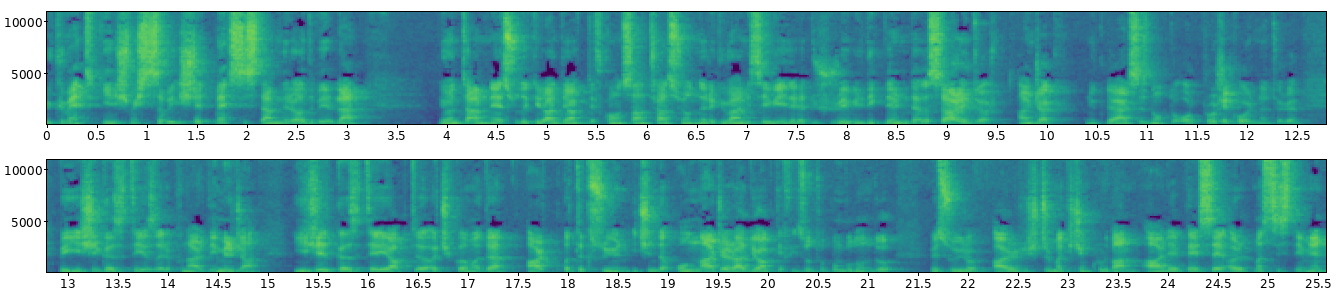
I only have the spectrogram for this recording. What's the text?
Hükümet gelişmiş sıvı işletme sistemleri adı verilen yöntemle sudaki radyoaktif konsantrasyonları güvenli seviyelere düşürebildiklerinde ısrar ediyor. Ancak nükleersiz.org proje koordinatörü ve Yeşil Gazete yazarı Pınar Demircan, Yeşil Gazete'ye yaptığı açıklamada atık suyun içinde onlarca radyoaktif izotopun bulunduğu ve suyu ayrıştırmak için kurulan ALPS arıtma sisteminin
